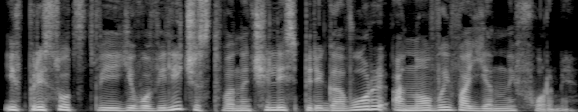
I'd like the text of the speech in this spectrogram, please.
и в присутствии Его Величества начались переговоры о новой военной форме.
